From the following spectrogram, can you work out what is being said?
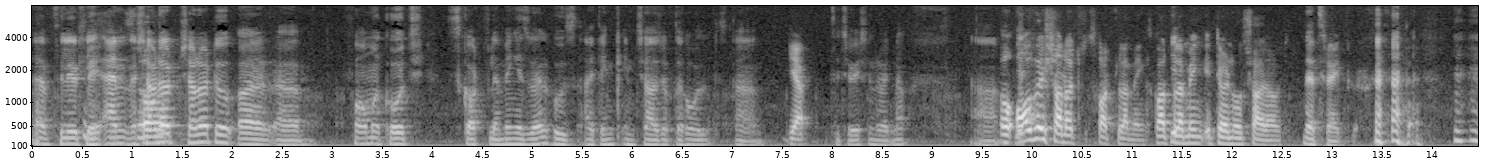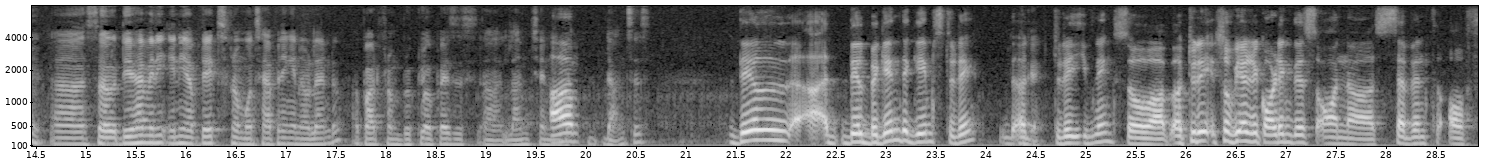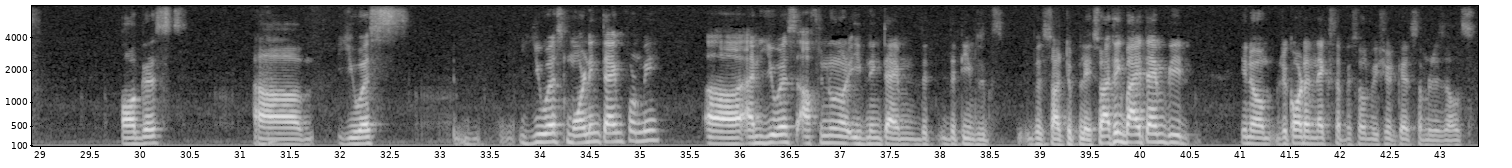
Absolutely, and So- shout out shout out to our um former coach Scott Fleming as well, who's I think in charge of the whole um, yeah. situation right now. Uh, Oh, always shout out to Scott Fleming. Scott Yeah. Fleming, eternal shout out. That's right. uh, so, do you have any any updates from what's happening in Orlando apart from Brooke Lopez's uh, lunch and Um, dances? They'll uh, they'll begin the games today, the, Okay. today evening. So uh, uh, today, so we are recording this on uh, seventh of August, um, US US morning time for me, uh, and US afternoon or evening time. The the teams will- will start to play. So I think by the time we, you know, record our next episode, we should get some results.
